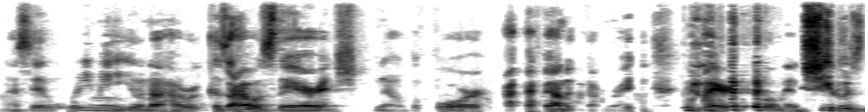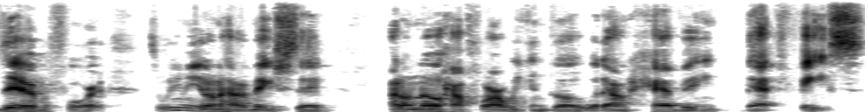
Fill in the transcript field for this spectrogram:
And I said, "What do you mean you don't know how?" Because I was there, and she, you know, before I, I found it, right? I hired a woman, she was there before it. So what do you mean you don't know how to make it? She said, "I don't know how far we can go without having that face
